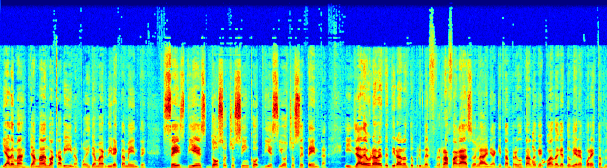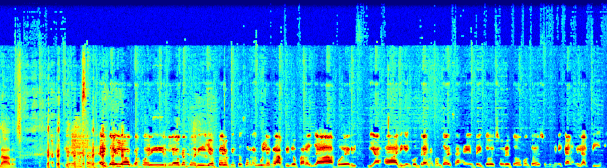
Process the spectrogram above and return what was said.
Y además, llamando a cabina, puedes llamar directamente 610-285-1870. Y ya de una vez te tiraron tu primer rafagazo, Elaine. Aquí están preguntando que cuándo es que tú vienes por estos lados. Queremos saber. Estoy loca por ir, loca por ir. Yo espero que esto se regule rápido para ya poder viajar y encontrarme con toda esa gente y todo, sobre todo con todos esos dominicanos y latinos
